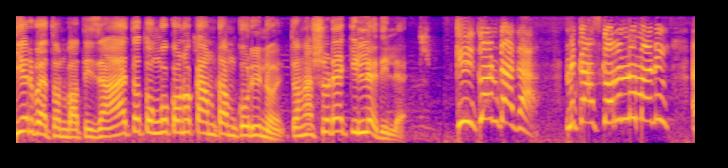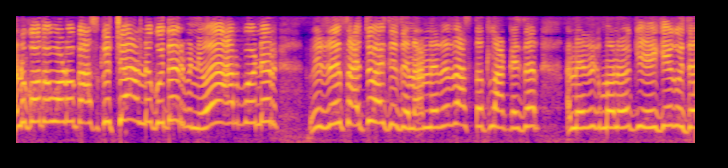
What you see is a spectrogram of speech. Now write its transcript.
ইয়ের বেতন বাতিজা আয় তো তঙ্গ কোনো কাম টাম করি নয় তো দিলে। কি কোন কাকা? আপনি কাজ করেন না মানি? কত বড় কাজ করছে আপনি কই ওই আর বোনের রে সাইতো আইছে যে আনের রাস্তাত লাগাই স্যার আনের মনে হয় কি এই কি কইছে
